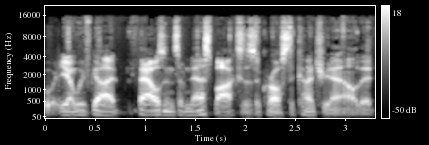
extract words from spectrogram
you know, we've got thousands of nest boxes across the country now that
